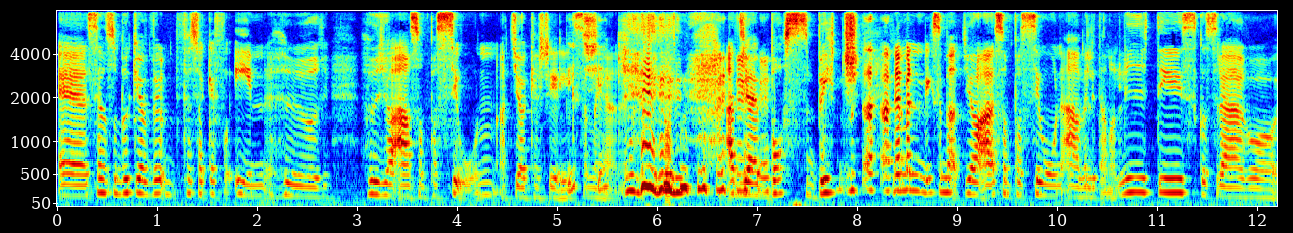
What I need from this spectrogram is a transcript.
Eh, sen så brukar jag försöka få in hur, hur jag är som person. Att jag kanske är liksom är, Att jag är boss bitch. Nej men liksom att jag är som person är väldigt analytisk och sådär. Och,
